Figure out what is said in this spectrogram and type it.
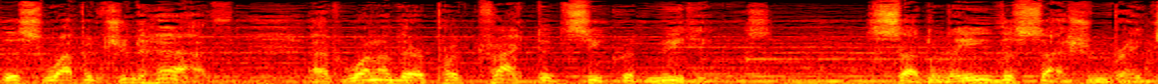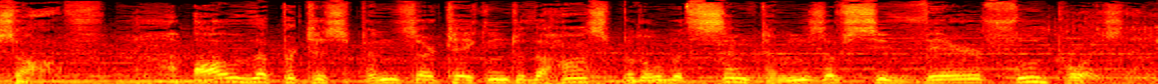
this weapon should have at one of their protracted secret meetings. Suddenly, the session breaks off. All of the participants are taken to the hospital with symptoms of severe food poisoning.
